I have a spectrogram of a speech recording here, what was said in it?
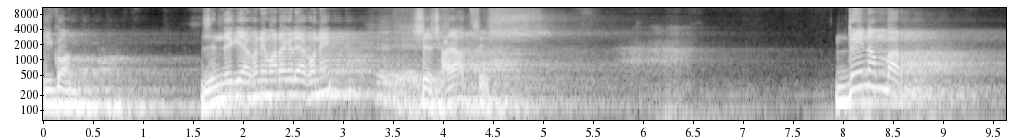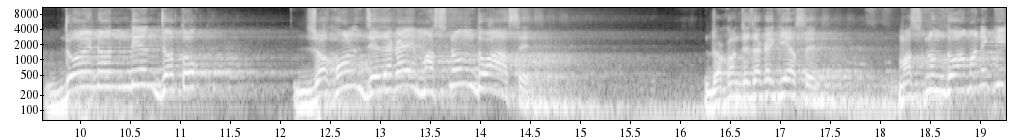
কি কন? জিন্দেগি এখনই মারা গেলে এখনই শেষ, হায়াত শেষ। দুই নম্বর, দৈনন্দিন যত যখন যে জায়গায় মাসনুন দোয়া আছে, যখন যে জায়গায় কি আছে? মাসনুন দোয়া মানে কি?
